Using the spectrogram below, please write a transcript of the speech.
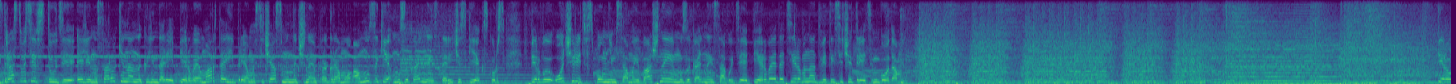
Здравствуйте, в студии Элина Сорокина на календаре 1 марта и прямо сейчас мы начинаем программу о музыке «Музыкальный-исторический экскурс». В первую очередь вспомним самые важные музыкальные события. Первое датировано 2003 годом.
